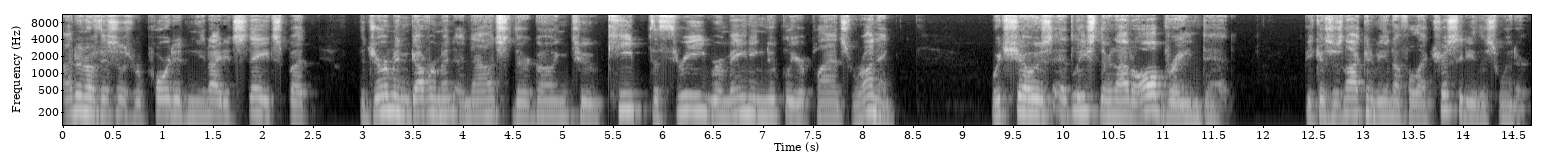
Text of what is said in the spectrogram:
I don't know if this was reported in the United States, but the German government announced they're going to keep the three remaining nuclear plants running, which shows at least they're not all brain dead because there's not going to be enough electricity this winter.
